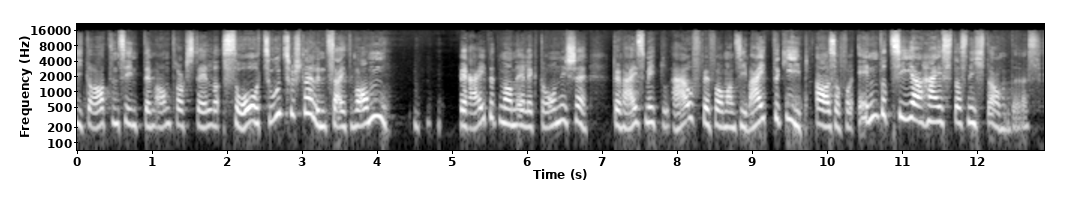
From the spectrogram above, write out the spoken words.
Die Daten sind dem Antragsteller so zuzustellen. Seit wann bereitet man elektronische Beweismittel auf, bevor man sie weitergibt. Also verändert sie ja, heißt das nicht anderes.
